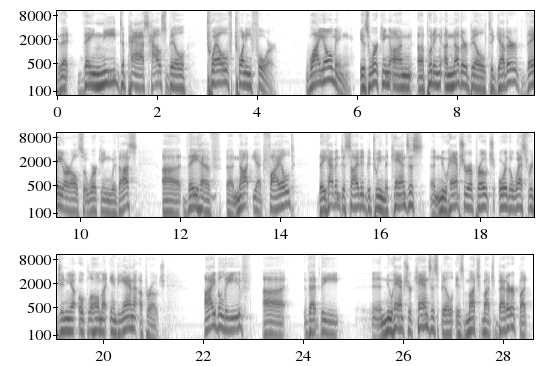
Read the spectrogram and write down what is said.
that they need to pass House Bill 1224. Wyoming is working on uh, putting another bill together. They are also working with us. Uh, they have uh, not yet filed. They haven't decided between the Kansas, uh, New Hampshire approach or the West Virginia, Oklahoma, Indiana approach. I believe uh, that the uh, New Hampshire, Kansas bill is much, much better, but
